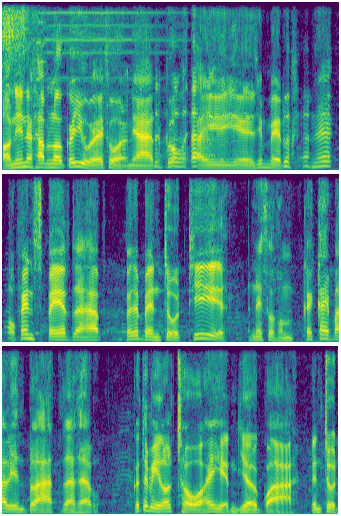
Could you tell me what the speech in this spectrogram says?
ตอนนี้นะครับเราก็อยู่ในส่วนงานไอที่เป็น Open Space นะครับ ก็จะเป็นจุดที่ในส่วนของใกล้ๆบาเรียนปลาสนะครับ ก็จะมีรถโชว์ให้เห็นเยอะกว่า เป็นจุด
